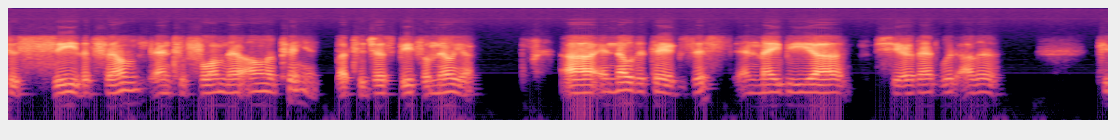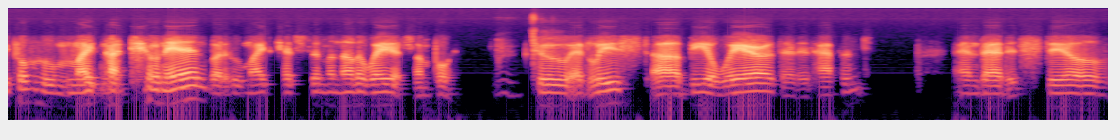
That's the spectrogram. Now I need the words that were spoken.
to see the films and to form their own opinion, but to just be familiar uh, and know that they exist and maybe uh, share that with other people who might not tune in, but who might catch them another way at some point. To at least uh, be aware that it happened and that it still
